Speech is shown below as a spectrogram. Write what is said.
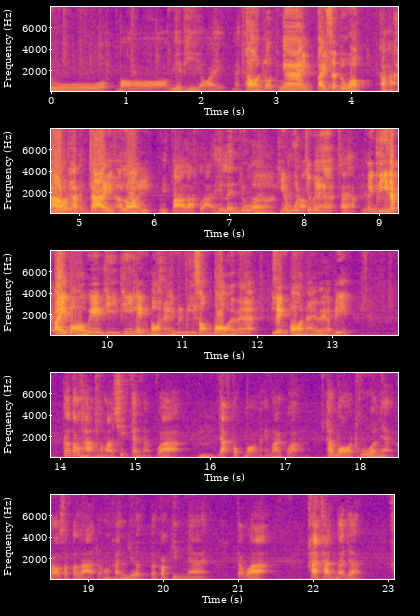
ดูบ่อ VIP เอาไว้นะครับ จอดรถง่ายไปสะดวกกับอาหารข้าวอร่อย ทันใจอร่อยมีปลาหลากหลายให้เล่นด้วยเออเฮียวุฒินะครับใช่ไหมฮะใช่ครับเฮียไอวุฒิพี่ถ้าไปบ่อ VIP พี่เล็งบ่อไหนมันมีสองบ่อใช่ไหมฮะเล็งบ่อไหนไว้ครับพี่ก็ต้องถามสมาชิกกันครับว่า อืม อยากตกบ่อไหนมากกว่า ถ้าบ่อทัวร์เนี่ยก็สัตว์ประหลาดจะค่อนข้างเยอะแล้วก็กินง่าย แต่ว่าค่าคันก็จะ ข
